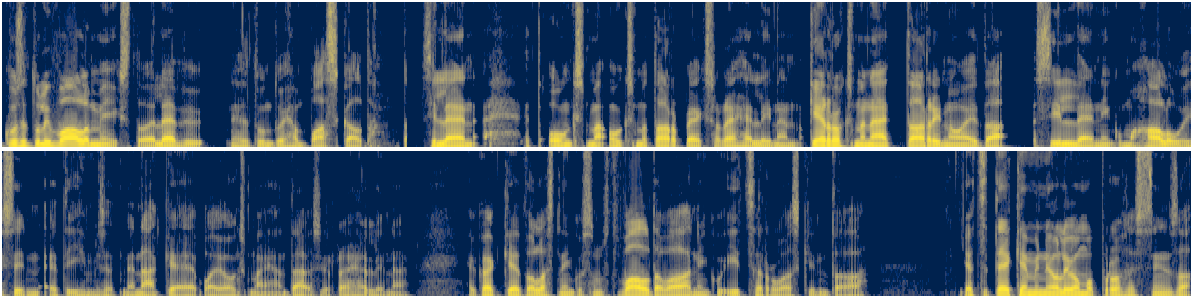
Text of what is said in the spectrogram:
kun se tuli valmiiksi toi levy, niin se tuntui ihan paskalta. Silleen, että onks mä, onks mä tarpeeksi rehellinen? Kerroks mä näitä tarinoita silleen niin kuin mä haluaisin, että ihmiset ne näkee, vai onks mä ihan täysin rehellinen? Ja kaikkea tuollaista niin kuin semmoista valtavaa niin kuin itseruoskintaa. Että se tekeminen oli oma prosessinsa,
